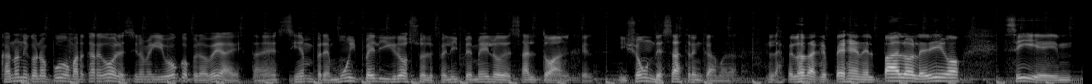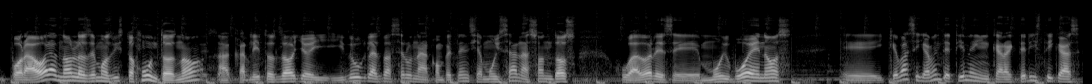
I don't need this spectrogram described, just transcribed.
Canónico no pudo marcar goles, si no me equivoco, pero vea esta, ¿eh? siempre muy peligroso el Felipe Melo de Salto Ángel. Y yo un desastre en cámara. La pelota que pega en el palo, le digo. Sí, eh, por ahora no los hemos visto juntos, ¿no? A Carlitos Loyo y, Douglas va a ser una competencia muy sana. Son dos jugadores eh, muy buenos eh, y que básicamente tienen características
